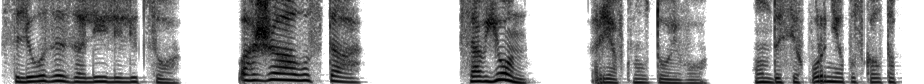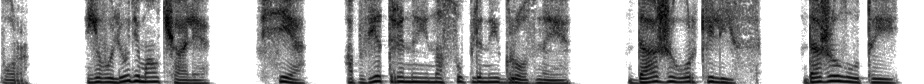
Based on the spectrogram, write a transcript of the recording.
Слезы залили лицо. «Пожалуйста!» «Савьон!» — рявкнул Тоеву. Он до сих пор не опускал топор. Его люди молчали. Все, обветренные, насупленные, грозные. Даже орки-лис, даже лутый,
